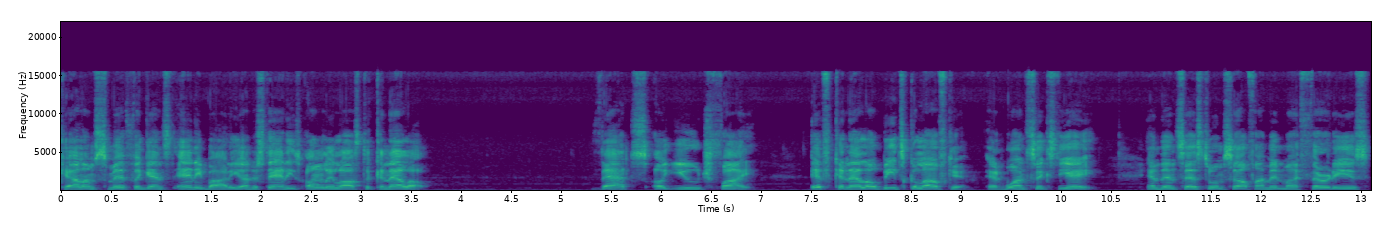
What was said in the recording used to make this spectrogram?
Callum Smith against anybody. Understand he's only lost to Canelo. That's a huge fight. If Canelo beats Golovkin at 168 and then says to himself, I'm in my 30s,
